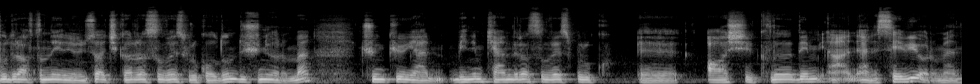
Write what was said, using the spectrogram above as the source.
Bu draftın da en iyi oyuncusu açık ara Russell Westbrook olduğunu düşünüyorum ben. Çünkü yani benim kendi Russell Westbrook e, aşıklığı dem yani, yani seviyorum yani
